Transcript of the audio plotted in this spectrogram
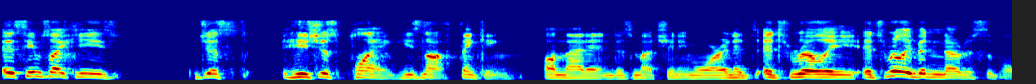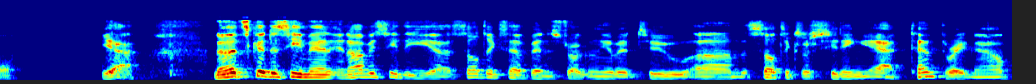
it seems like he's just he's just playing. He's not thinking on that end as much anymore, and it, it's really it's really been noticeable. Yeah. No, that's good to see, man. And obviously, the uh, Celtics have been struggling a bit too. Um, the Celtics are sitting at 10th right now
